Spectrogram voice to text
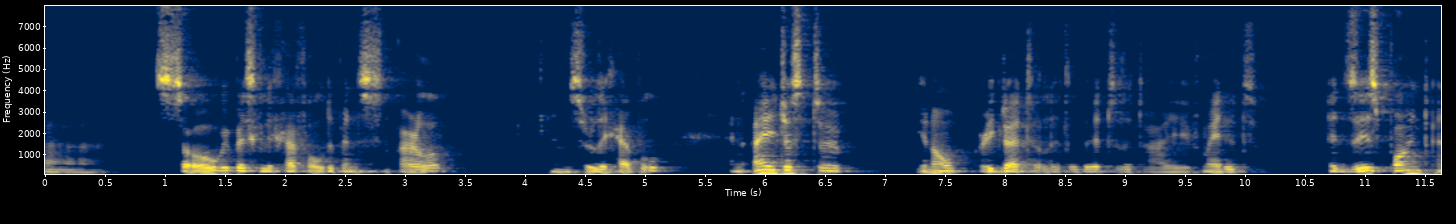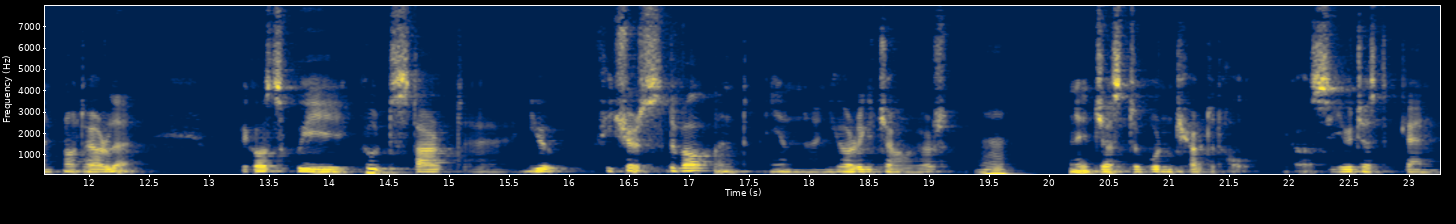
Uh, so we basically have all dependencies in parallel, and it's really helpful. And I just, uh, you know, regret a little bit that I've made it at this point and not earlier, because we could start uh, new features development in a new RxJava version, mm-hmm. and it just wouldn't hurt at all because you just can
